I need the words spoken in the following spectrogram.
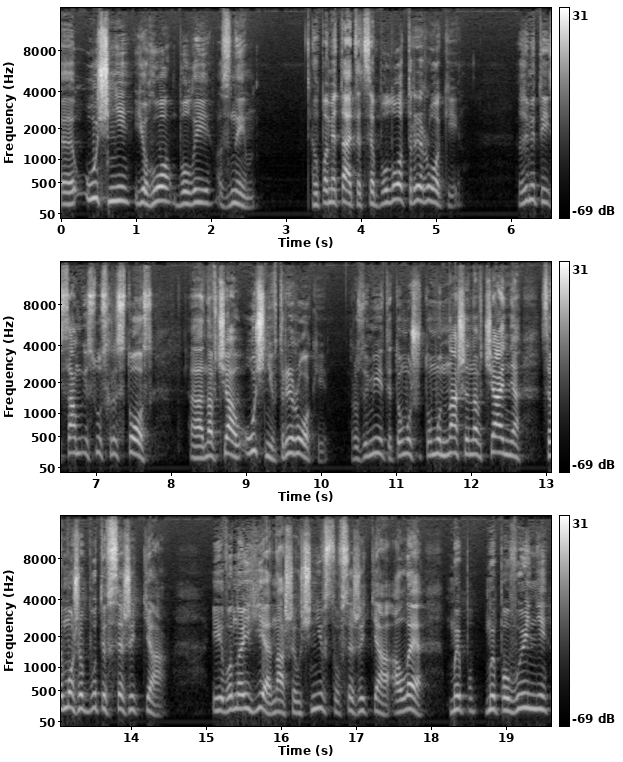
е, учні його були з ним. Ви пам'ятаєте, це було три роки. Розумієте, і сам Ісус Христос е, навчав учнів три роки. Розумієте? Тому що тому наше навчання це може бути все життя. І воно і є наше учнівство все життя. Але ми, ми повинні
